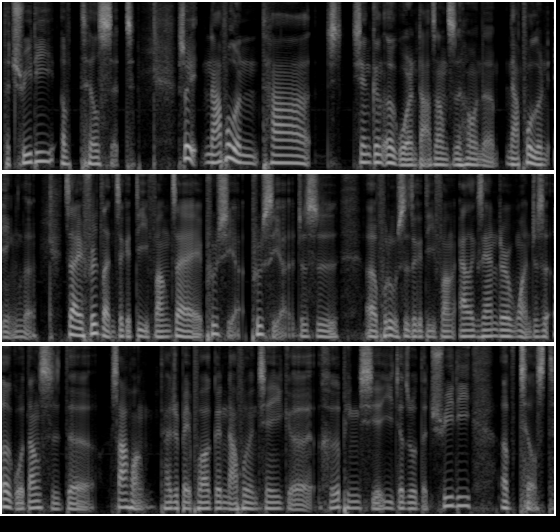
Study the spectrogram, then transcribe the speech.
the Treaty of Tilsit. 所以拿破仑他先跟俄国人打仗之后呢，拿破仑赢了，在 Friedland 这个地方，在 Prussia，Prussia 就是呃普鲁士这个地方，Alexander I 就是俄国当时的 沙皇他就被迫要跟拿破仑签一个和平协议，叫做 The Treaty of Tilst。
